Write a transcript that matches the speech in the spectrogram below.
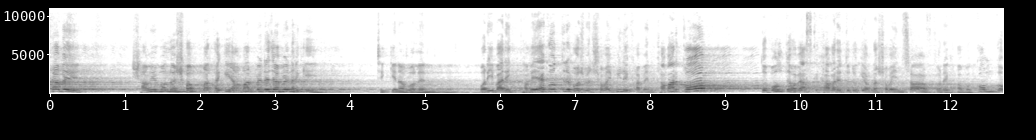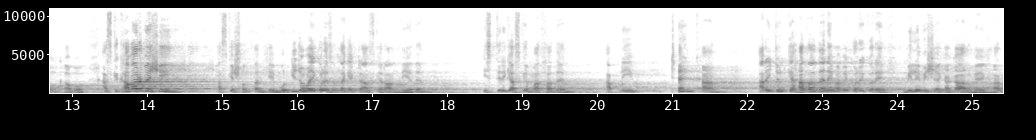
খাবে। স্বামী বলবে সব মাথা কি আমার পেটে যাবে নাকি? ঠিক কিনা বলেন? পারিবারিক ভাবে একত্রে বসবেন, সবাই মিলে খাবেন। খাবার কম, তো বলতে হবে, আজকে খাবার এতটুকু আমরা সবাই ইনসাফ করে খাব, কম কম খাব। আজকে খাবার বেশি। আজকে সন্তানকে মুরগি জবাই করেছেন, তাকে একটা আজকে রান দিয়ে দেন। স্ত্রীকে আজকে মাথা দেন। আপনি ঠ্যাং খান আরেকজনকে হাতা দেন এভাবে করে করে মিলেমিশে একাকার হয়ে খান।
